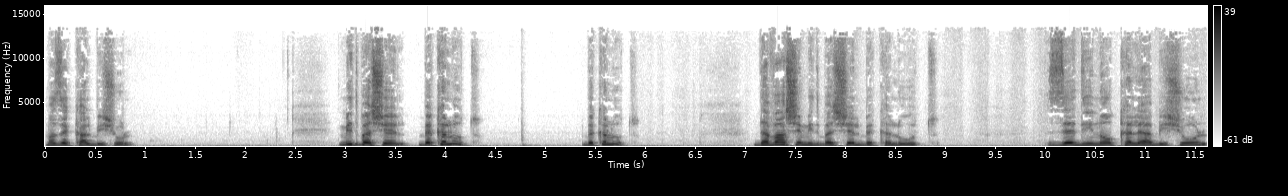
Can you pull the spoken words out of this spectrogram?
מה זה קל בישול? מתבשל בקלות. בקלות. דבר שמתבשל בקלות, זה דינו קלה הבישול,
